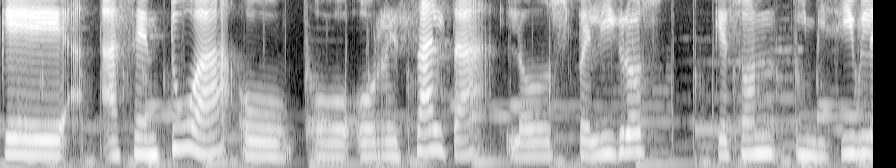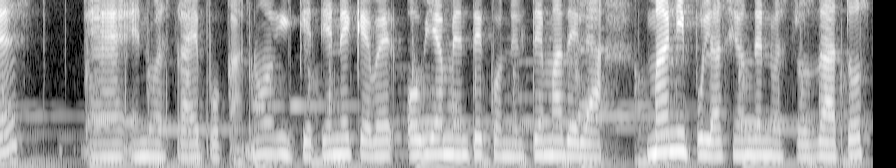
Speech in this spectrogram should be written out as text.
que acentúa o resalta los peligros que son invisibles eh, en nuestra época, ¿no? Y que tiene que ver obviamente con el tema de la manipulación de nuestros datos,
